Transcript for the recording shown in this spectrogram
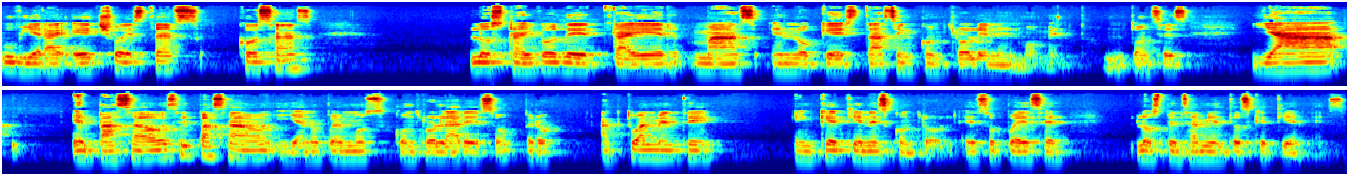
hubiera hecho estas cosas, los traigo de traer más en lo que estás en control en el momento. Entonces, ya el pasado es el pasado y ya no podemos controlar eso, pero actualmente, ¿en qué tienes control? Eso puede ser los pensamientos que tienes,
